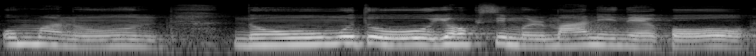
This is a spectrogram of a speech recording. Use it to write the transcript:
엄마는 너무 도 욕심을 많이 내고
